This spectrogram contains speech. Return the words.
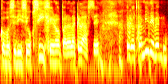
como se dice, oxígeno para la clase. Pero también es verdad,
